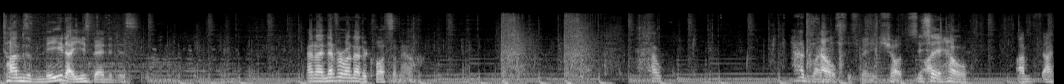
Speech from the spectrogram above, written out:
times of need, I use bandages. And I never run out of cloth somehow. How do I How? miss this many shots? You say I, help. I'm. I,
